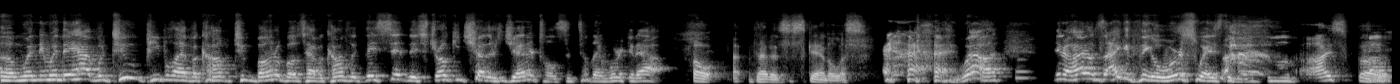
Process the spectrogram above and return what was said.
Um, when when they have when two people have a conf, two bonobos have a conflict, they sit and they stroke each other's genitals until they work it out. Oh, uh, that is scandalous. well, you know, I don't. I can think of worse ways to. I suppose. Um,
